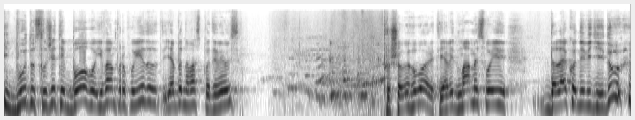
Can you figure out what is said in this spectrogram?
і буду служити Богу і вам проповідувати, я би на вас подивився. Про що ви говорите? Я від мами своєї далеко не відійду.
